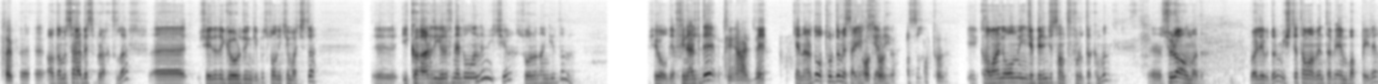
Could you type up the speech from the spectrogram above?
Tabii. Ee, adamı serbest bıraktılar. Ee, şeyde de gördüğün gibi son iki maçta e, Icardi yarı finalde oynadı mı hiç ya? Sonradan girdi mi? Şey oldu ya finalde finalde e, kenarda oturdu mesela. Hiç oturdu. Yani asıl oturdu. E, Cavani olmayınca birinci santiforu takımın e, süre almadı. Böyle bir durum. İşte tamamen tabii Mbappe ile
